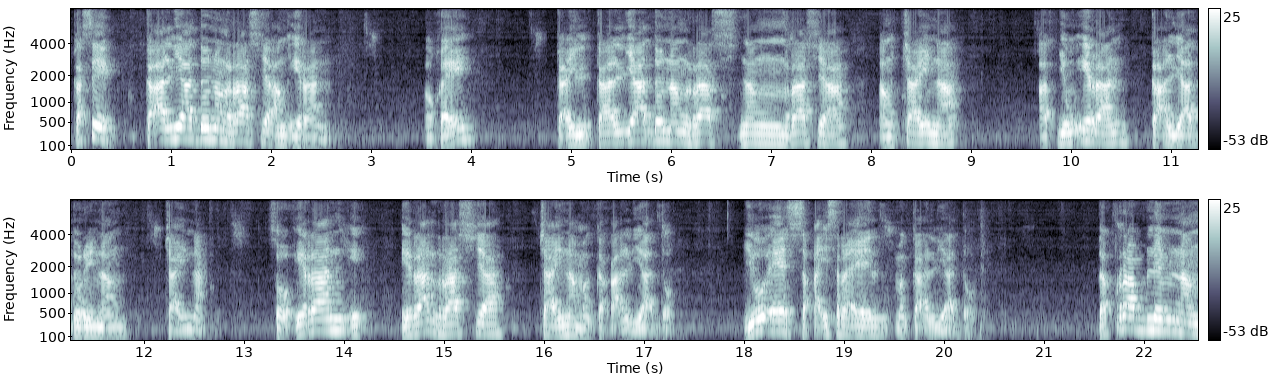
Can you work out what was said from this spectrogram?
Kasi kaalyado ng Russia ang Iran. Okay? Kaalyado ng Rus ng Russia ang China at yung Iran kaalyado rin ng China. So Iran, Iran, Russia, China magkakaalyado. US saka Israel magkaalyado. The problem ng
